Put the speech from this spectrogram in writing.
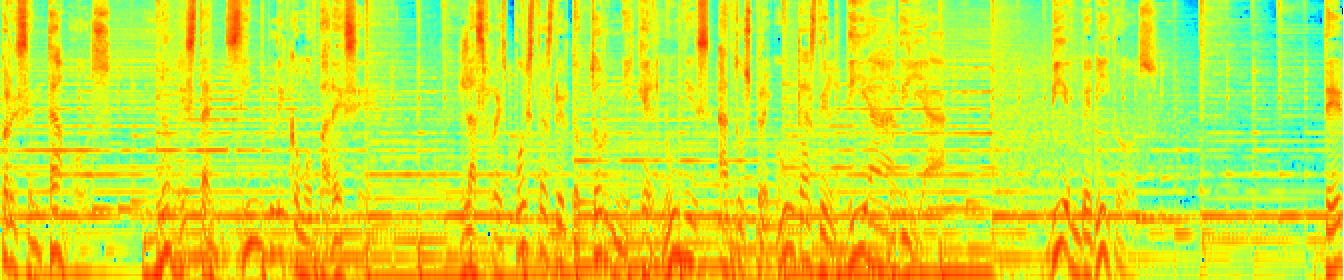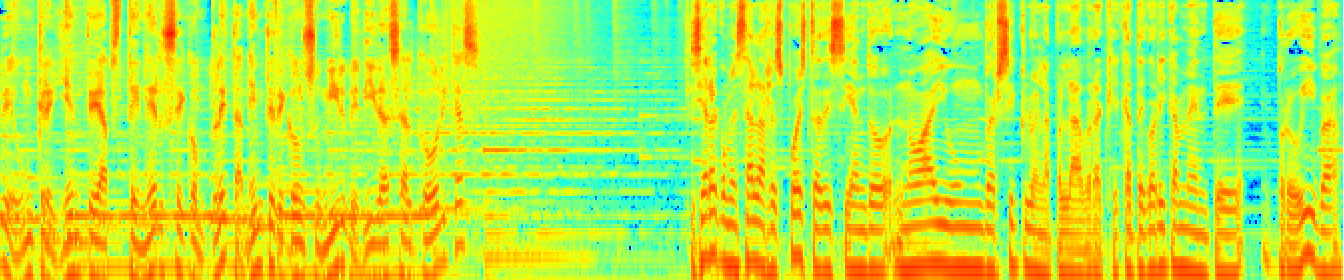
Presentamos No es tan simple como parece. Las respuestas del doctor Miguel Núñez a tus preguntas del día a día. Bienvenidos. ¿Debe un creyente abstenerse completamente de consumir bebidas alcohólicas? Quisiera comenzar la respuesta diciendo no hay un versículo en la palabra que categóricamente prohíba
